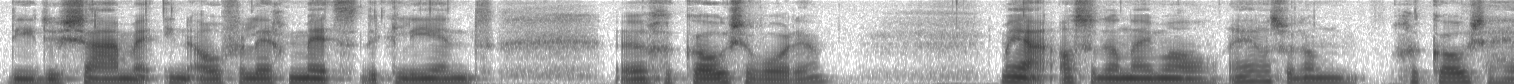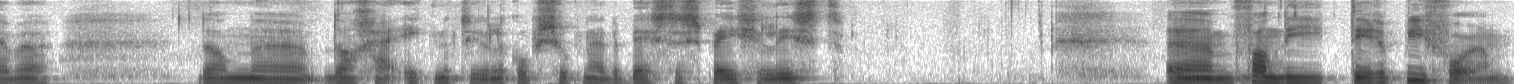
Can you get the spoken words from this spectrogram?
die dus samen in overleg met de cliënt uh, gekozen worden. Maar ja, als, we dan eenmaal, hè, als we dan gekozen hebben, dan, uh, dan ga ik natuurlijk op zoek naar de beste specialist um, van die therapievorm.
